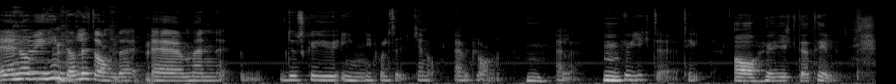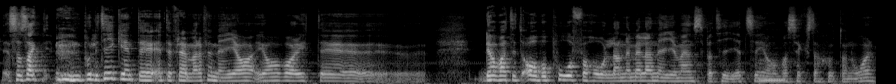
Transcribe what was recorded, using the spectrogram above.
Eh, nu har vi ju hintat lite om det, eh, men du ska ju in i politiken då, är väl planen? Mm. Eller Mm. hur gick det till? Ja, hur gick det till? Som sagt, politik är inte, inte främmande för mig. Jag, jag har varit... Eh, det har varit ett av och på förhållande mellan mig och Vänsterpartiet sedan jag Mm. var 16-17 år.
